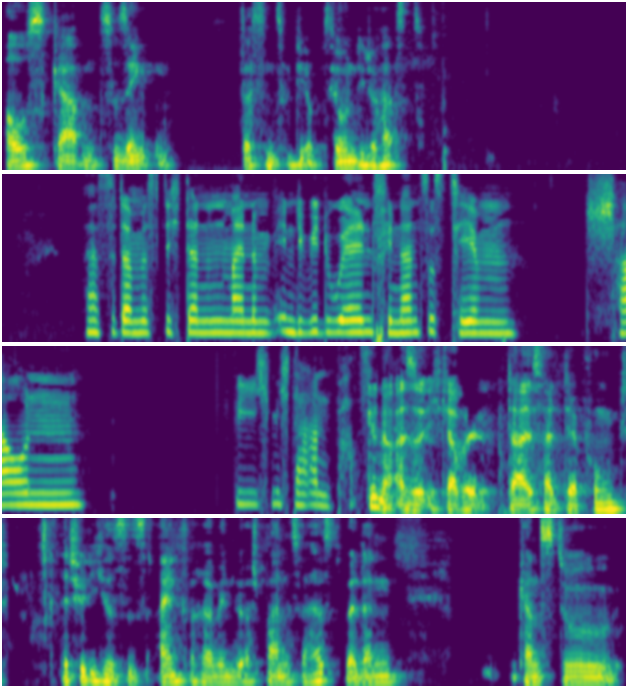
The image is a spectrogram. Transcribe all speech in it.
Ausgaben zu senken. Das sind so die Optionen, die du hast. Also da müsste ich dann in meinem individuellen Finanzsystem schauen, wie ich mich da anpasse. Genau, also ich glaube, da ist halt der Punkt, natürlich ist es einfacher, wenn du Ersparnisse hast, weil dann kannst du,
